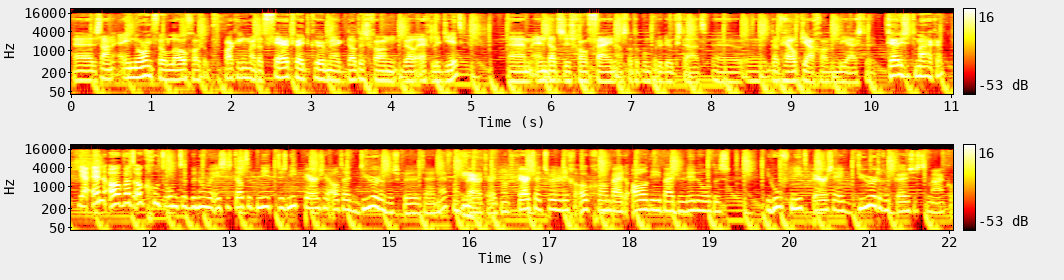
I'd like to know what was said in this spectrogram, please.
Er staan enorm veel logo's op verpakkingen, maar dat Fairtrade keurmerk, dat is gewoon wel echt legit. Ehm, en dat is dus gewoon fijn als dat op een product staat. Eh, eh, dat helpt jou gewoon om de juiste keuze te maken. Ja, en wat ook goed om te benoemen is, is dat het niet, dus niet per se altijd duurdere spullen zijn hè, van Nee. Fairtrade. Want Fairtrade spullen liggen ook gewoon bij de Aldi, bij de Lidl. Dus je hoeft niet per se duurdere keuzes te maken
